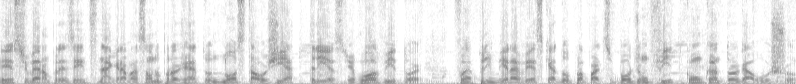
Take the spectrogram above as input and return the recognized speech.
estiveram presentes na gravação do projeto Nostalgia 3 de Rua Vitor. Foi a primeira vez que a dupla participou de um feat com o cantor gaúcho.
